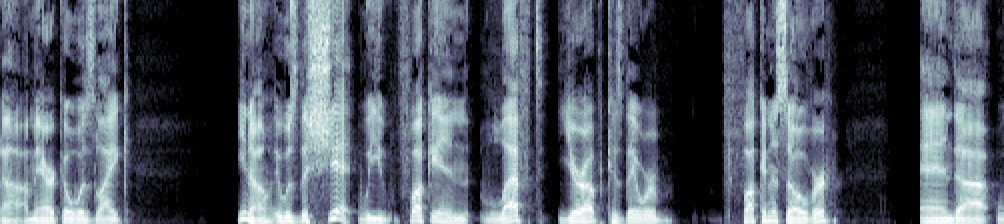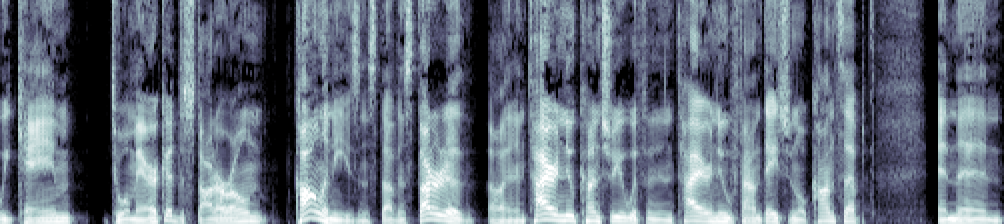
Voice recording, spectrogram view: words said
uh, America was like you know, it was the shit. We fucking left Europe because they were fucking us over. And uh, we came to America to start our own colonies and stuff and started a, uh, an entire new country with an entire new foundational concept. And then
